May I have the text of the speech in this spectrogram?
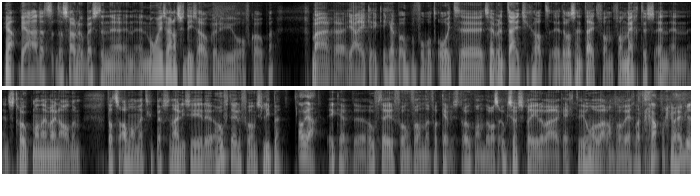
Ja, ja dat, dat zou nog best een, een, een mooie zijn als ze die zouden kunnen huren of kopen. Maar eh, ja, ik, ik, ik heb ook bijvoorbeeld ooit... eh, ze hebben een tijdje gehad, eh, dat was in de tijd van, van Mertens en, en, en Stroopman en Wijnaldum... dat ze allemaal met gepersonaliseerde hoofdtelefoons liepen. Oh ja. Ik heb de hoofdtelefoon van, van Kevin Stroopman. Dat was ook zo'n speler waar ik echt helemaal warm van werd. Wat grappig joh. Heb je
